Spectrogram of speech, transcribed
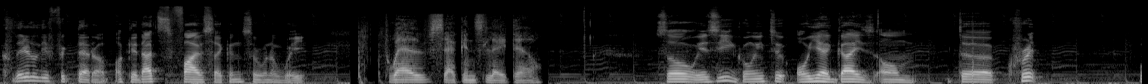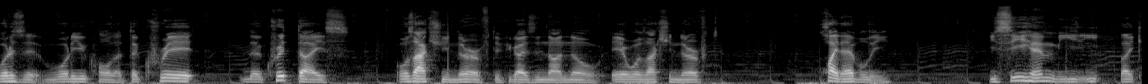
clearly freaked that up. Okay, that's 5 seconds, so we're gonna wait. 12 seconds later. So, is he going to... Oh yeah, guys, um, the crit... What is it? What do you call that? The crit... The crit dice was actually nerfed, if you guys did not know. It was actually nerfed quite heavily. You see him, he, he, like,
